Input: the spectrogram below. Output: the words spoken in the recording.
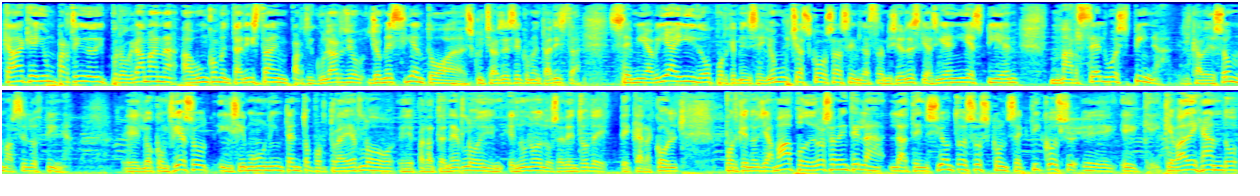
cada que hay un partido y programan a, un comentarista en particular, yo, yo me siento a escuchar de ese comentarista. Se me había ido porque me enseñó muchas cosas en las transmisiones que hacía en ESPN Marcelo Espina, el cabezón Marcelo Espina. Eh, lo confieso, hicimos un intento por traerlo, eh, para tenerlo en, uno de los eventos de, Caracol, porque nos llamaba poderosamente la, atención todos esos concepticos eh, que, va dejando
